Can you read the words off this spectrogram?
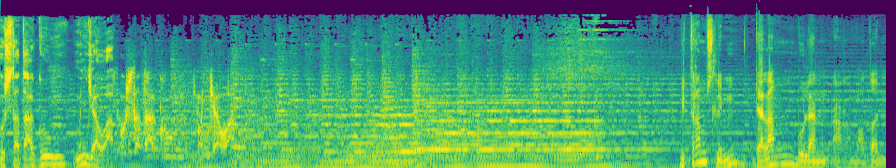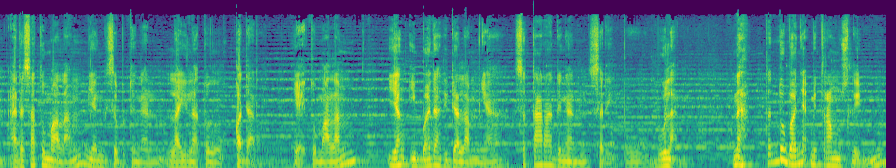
Ustadz Agung menjawab. Ustadz Agung menjawab. Mitra Muslim, dalam bulan Ramadan ada satu malam yang disebut dengan Lailatul Qadar, yaitu malam yang ibadah di dalamnya setara dengan seribu bulan. Nah, tentu banyak mitra Muslim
